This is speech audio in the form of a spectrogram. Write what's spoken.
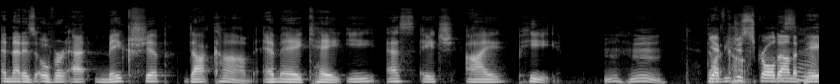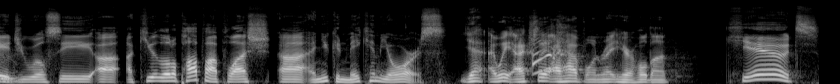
and that is over at makeship.com. M A K E S H I P. Yeah, if you just scroll down the page, you will see uh, a cute little pawpaw plush, uh, and you can make him yours. Yeah, uh, wait. Actually, I have one right here. Hold on. Cute.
